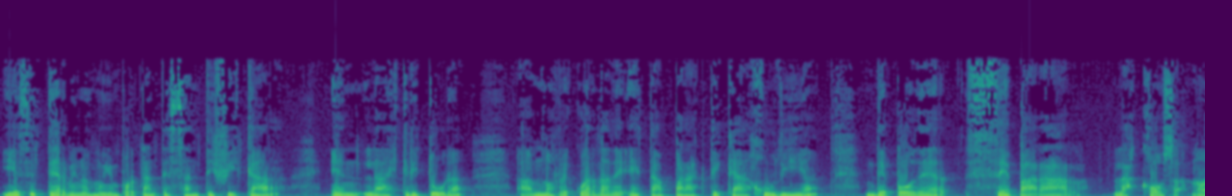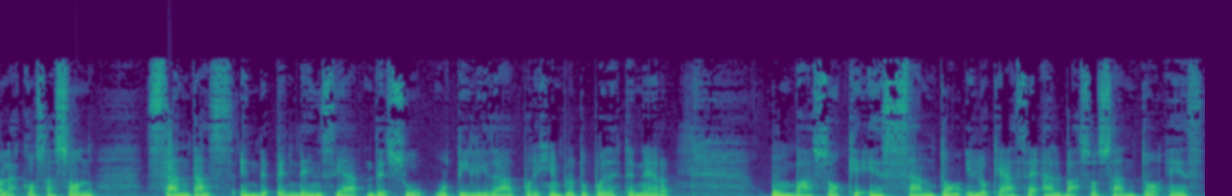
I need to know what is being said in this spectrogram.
Y ese término es muy importante, santificar en la escritura Ah, nos recuerda de esta práctica judía de poder separar las cosas, ¿no? Las cosas son santas en dependencia de su utilidad. Por ejemplo, tú puedes tener un vaso que es santo y lo que hace al vaso santo es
